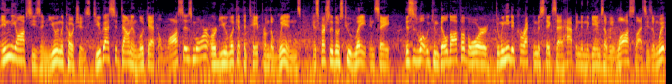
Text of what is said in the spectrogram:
In the offseason, you and the coaches, do you guys sit down and look at the losses more, or do you look at the tape from the wins, especially those two late, and say, this is what we can build off of, or do we need to correct the mistakes that happened in the games that we lost last season? Which,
